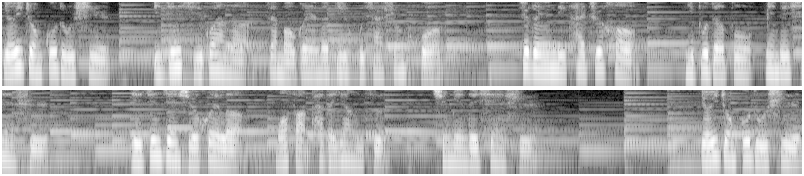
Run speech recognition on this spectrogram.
有一种孤独是，已经习惯了在某个人的庇护下生活，这个人离开之后，你不得不面对现实。也渐渐学会了模仿他的样子，去面对现实。有一种孤独是，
